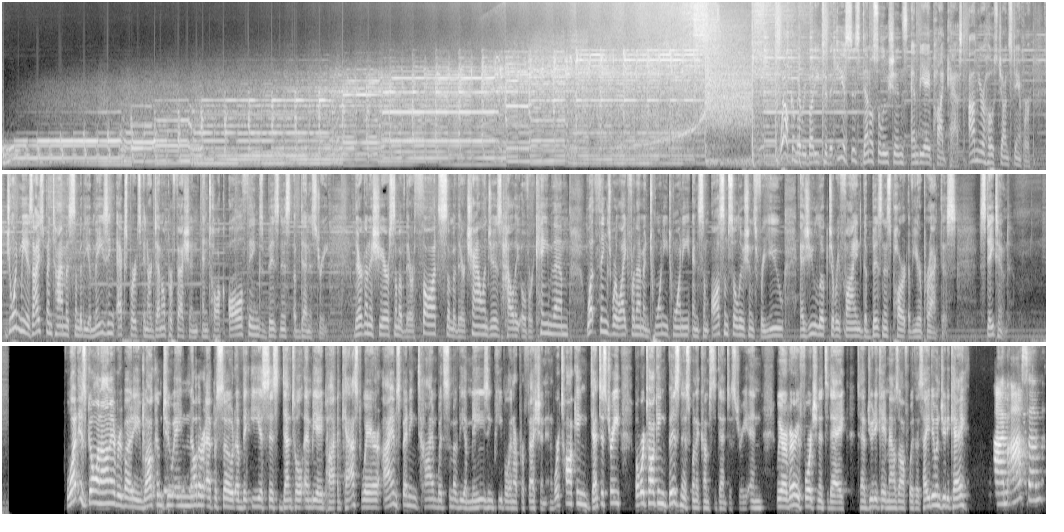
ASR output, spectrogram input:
Welcome, everybody, to the eAssist Dental Solutions MBA podcast. I'm your host, John Stamper. Join me as I spend time with some of the amazing experts in our dental profession and talk all things business of dentistry. They're going to share some of their thoughts, some of their challenges, how they overcame them, what things were like for them in 2020, and some awesome solutions for you as you look to refine the business part of your practice. Stay tuned. What is going on, everybody? Welcome to another episode of the eAssist Dental MBA podcast, where I am spending time with some of the amazing people in our profession. And we're talking dentistry, but we're talking business when it comes to dentistry. And we are very fortunate today to have Judy K. Maulsof with us. How you doing, Judy K? I'm awesome.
